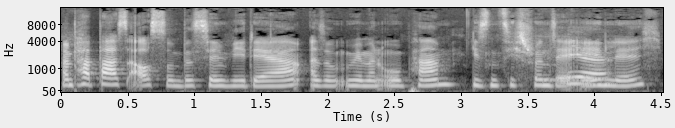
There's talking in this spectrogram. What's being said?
mein Papa ist auch so ein bisschen wie der, also wie mein Opa. Die sind sich schon sehr yeah. ähnlich.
